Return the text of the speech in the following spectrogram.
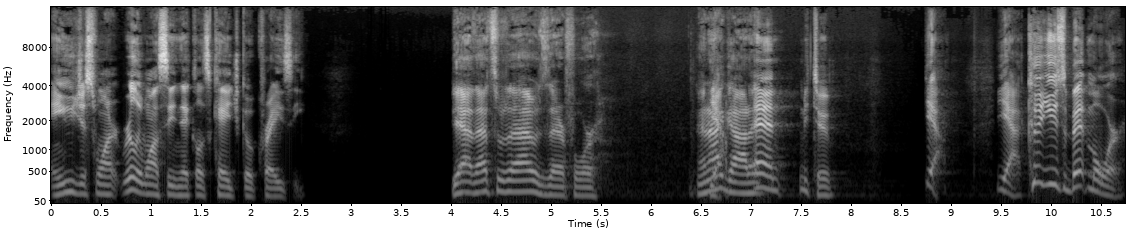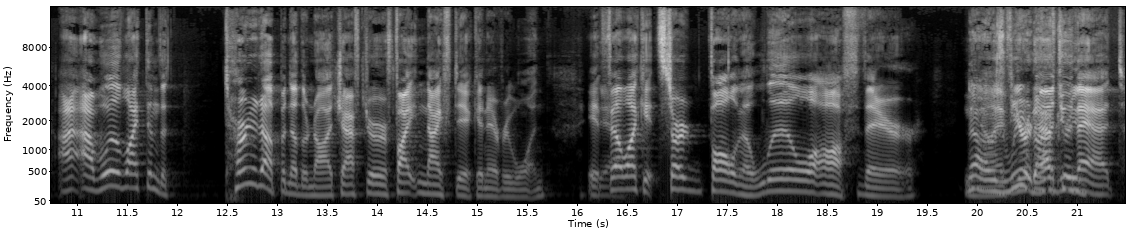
and you just want really want to see Nicolas Cage go crazy. Yeah, that's what I was there for. And I got it. And me too. Yeah. Yeah. Could use a bit more. I, I would like them to turn it up another notch after fighting Knife Dick and everyone. It Yeah. felt like it started falling a little off there. You No, it was if you're weird. After do he- that.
